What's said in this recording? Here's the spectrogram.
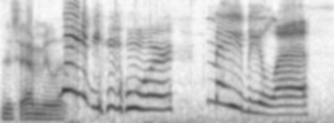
This amulet. Maybe more. Maybe less.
